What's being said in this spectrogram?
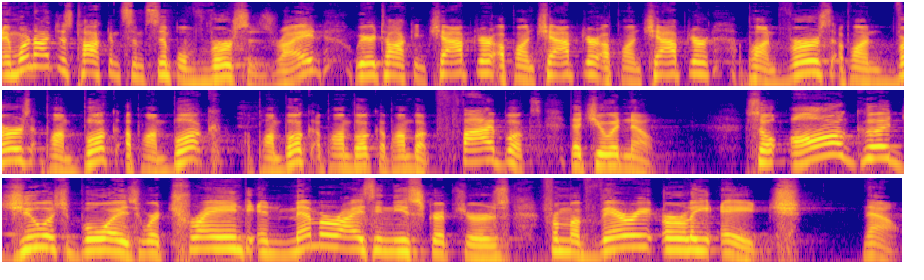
and we're not just talking some simple verses, right? We are talking chapter upon chapter upon chapter upon verse upon verse upon book upon book upon book upon book upon book. Five books that you would know. So all good Jewish boys were trained in memorizing these scriptures from a very early age. Now,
